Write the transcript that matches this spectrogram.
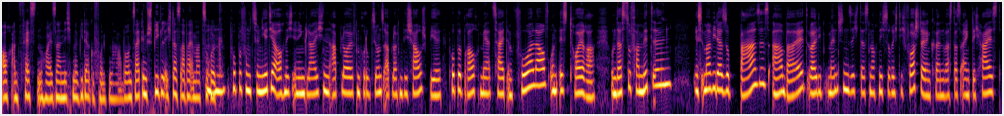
auch an festen Häusern nicht mehr wiedergefunden habe. Und seitdem spiegel ich das aber immer zurück. Mhm. Puppe funktioniert ja auch nicht in den gleichen Abläufen, Produktionsabläufen wie Schauspiel. Puppe braucht mehr Zeit im Vorlauf und ist teurer. Um das zu vermitteln, ist immer wieder so Basisarbeit, weil die Menschen sich das noch nicht so richtig vorstellen können, was das eigentlich heißt.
